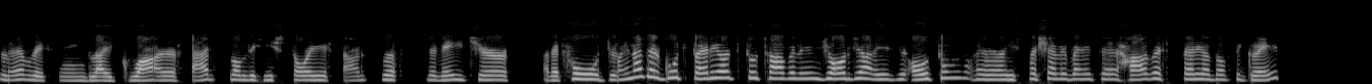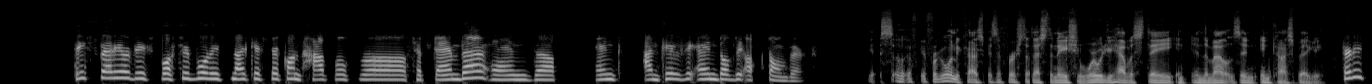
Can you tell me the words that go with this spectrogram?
everything, like water, starts from the history, starts with the nature, the food. Another good period to travel in Georgia is autumn, uh, especially when it's a harvest period of the grapes. This period is possible. It's like a second half of uh, September and uh, and until the end of the October. Yeah, so if, if we're going to Kos as a first destination, where would you have us stay in, in the mountains in, in Kazbegi? There is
